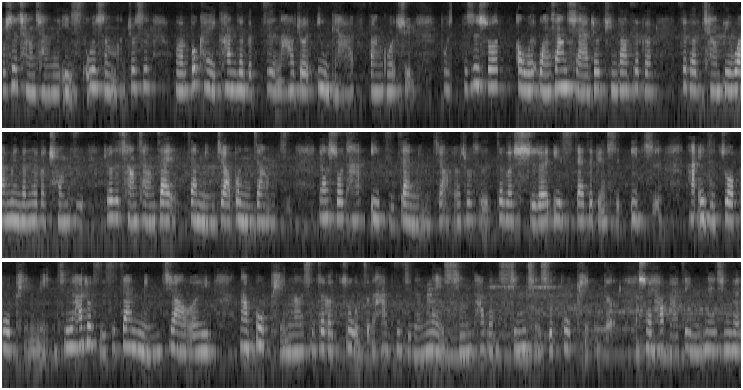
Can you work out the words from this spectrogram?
不是长长的意思，为什么？就是我们不可以看这个字，然后就硬给它翻过去。不，不是说哦，我晚上起来就听到这个这个墙壁外面的那个虫子，就是常常在在鸣叫，不能这样子。要说它一直在鸣叫，要说是这个“时”的意思，在这边是一直，它一直做不平鸣。其实它就只是在鸣叫而已。那不平呢，是这个作者他自己的内心，他的心情是不平的，所以他把自己内心的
